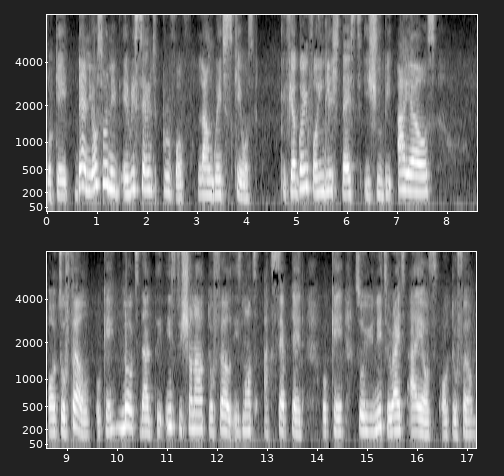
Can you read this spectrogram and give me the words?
Okay, then you also need a recent proof of language skills. If you're going for English test, it should be IELTS or TOEFL, okay? Note that the institutional TOEFL is not accepted, okay? So you need to write IELTS or TOEFL.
